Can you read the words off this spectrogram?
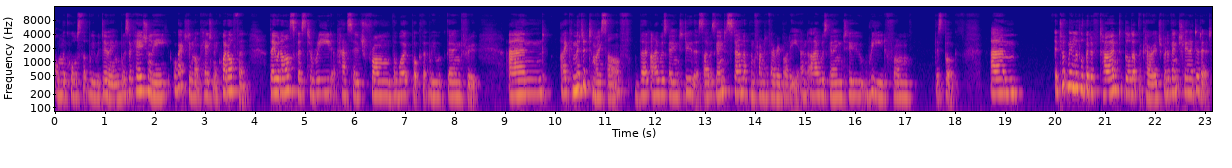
on the course that we were doing was occasionally, or actually not occasionally, quite often, they would ask us to read a passage from the workbook that we were going through. And I committed to myself that I was going to do this. I was going to stand up in front of everybody and I was going to read from this book. Um, it took me a little bit of time to build up the courage, but eventually I did it.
